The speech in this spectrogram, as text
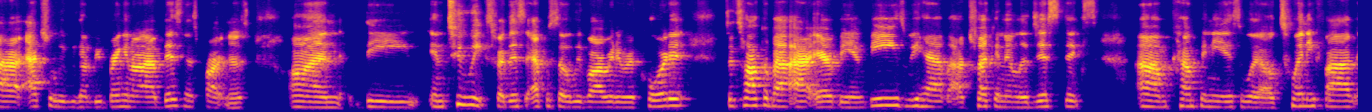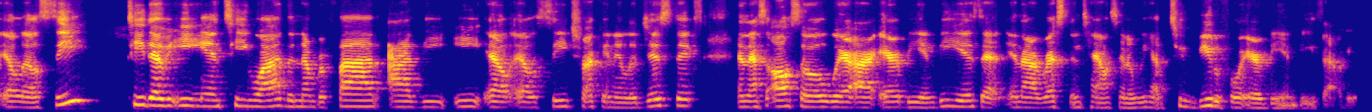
our actually, we're going to be bringing on our business partners on the, in two weeks for this episode we've already recorded to talk about our Airbnbs. We have our trucking and logistics um, company as well, 25 LLC, T-W-E-N-T-Y, the number five, I-V-E-L-L-C, trucking and logistics. And that's also where our Airbnb is at in our Reston Town Center. We have two beautiful Airbnbs out here.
